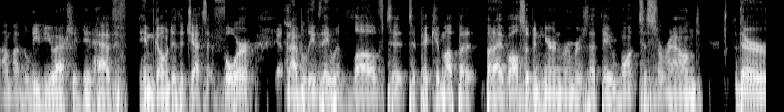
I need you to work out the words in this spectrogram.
Um, I believe you actually did have him going to the Jets at four, yes. and I believe they would love to to pick him up. But but I've also been hearing rumors that they want to surround their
